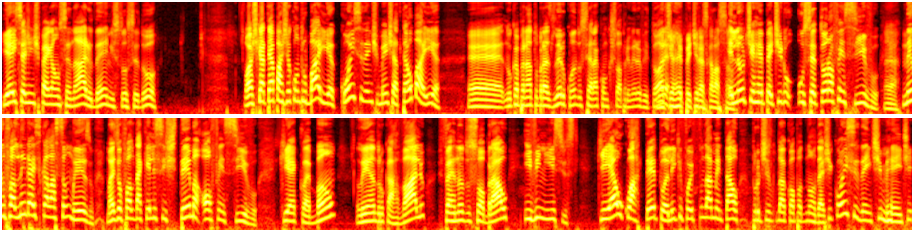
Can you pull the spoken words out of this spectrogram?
E aí, se a gente pegar um cenário, Denis, torcedor, eu acho que até a partida contra o Bahia, coincidentemente, até o Bahia é, no Campeonato Brasileiro, quando o Ceará conquistou a primeira vitória. Não tinha repetido a escalação. Ele não tinha repetido o setor ofensivo. É. Nem falo nem da escalação mesmo, mas eu falo daquele sistema ofensivo, que é Clebão, Leandro Carvalho, Fernando Sobral e Vinícius que é o quarteto ali que foi fundamental para o título da Copa do Nordeste. E coincidentemente,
